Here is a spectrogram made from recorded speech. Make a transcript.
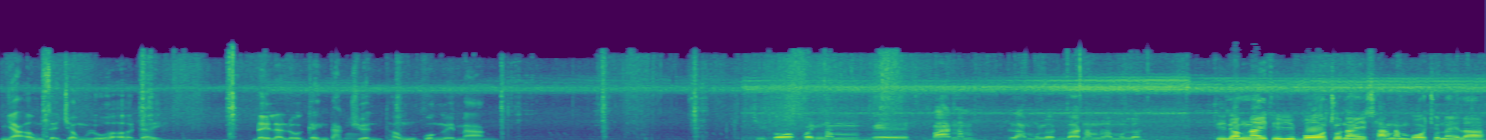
nhà ông sẽ trồng lúa ở đây. Đây là lối canh tác truyền thống của người Mảng. chỉ có quanh năm về 3 năm làm một lần 3 năm làm một lần thì năm nay thì bỏ chỗ này sáng năm bỏ chỗ này là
